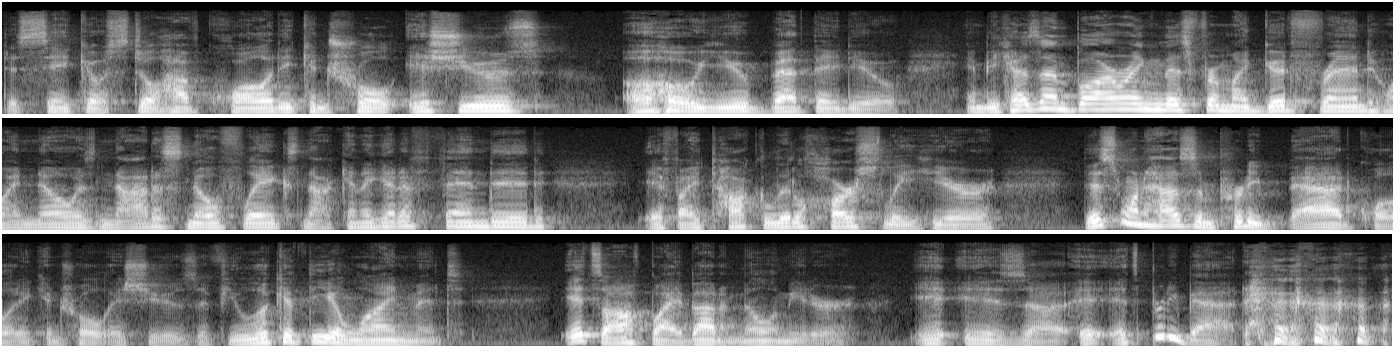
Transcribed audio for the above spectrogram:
Does Seiko still have quality control issues? Oh, you bet they do. And because I'm borrowing this from my good friend who I know is not a snowflake, is not gonna get offended if I talk a little harshly here, this one has some pretty bad quality control issues. If you look at the alignment, it's off by about a millimeter. It is, uh, it, it's pretty bad.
